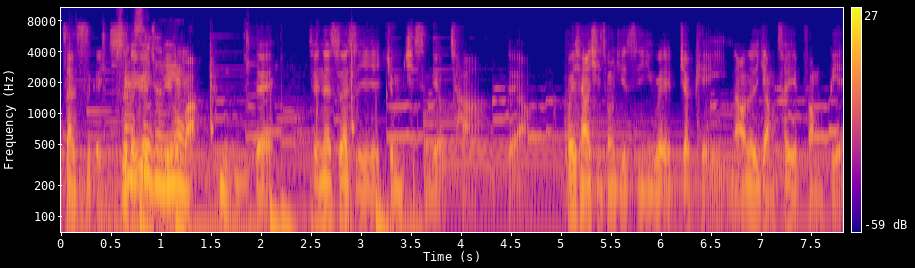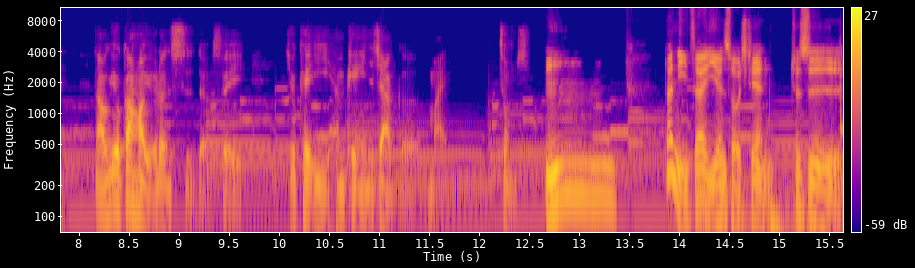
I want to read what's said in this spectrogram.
三四个四个月左右吧。嗯，对，所以那算是就其实没有差，对啊。我也想要骑中级是因为比较便宜，然后呢养车也方便，然后又刚好有认识的，所以就可以以很便宜的价格买重机。嗯，那你在岩手县，就是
